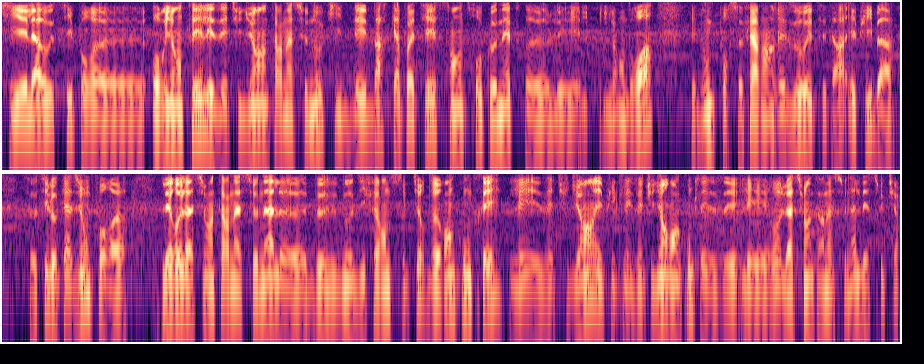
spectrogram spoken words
qui est là aussi pour euh, orienter les étudiants internationaux qui débarquent à Poitiers sans trop connaître euh, l'endroit, et donc pour se faire un réseau, etc. Et puis bah, c'est aussi l'occasion pour euh, les relations internationales de nos différentes structures de rencontrer les étudiants, et puis que les étudiants rencontrent les, les relations internationales des structures.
